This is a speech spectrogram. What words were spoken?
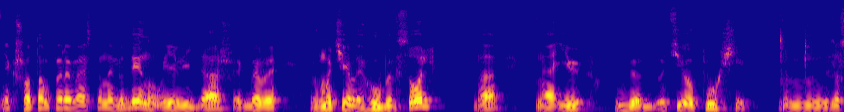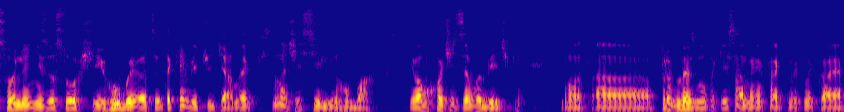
Якщо там перевести на людину, уявіть, да, що якби ви вмочили губи в соль, да, і ці опухші засолені, засохші губи, це таке відчуття, наче сіль на губах, і вам хочеться водички. От, приблизно такий самий ефект викликає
